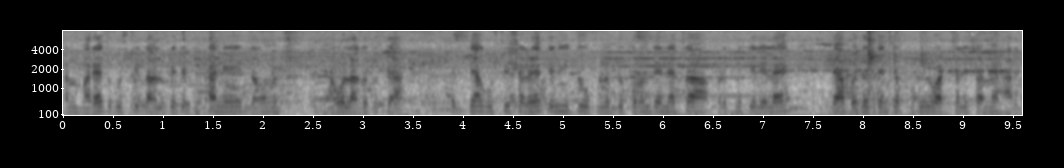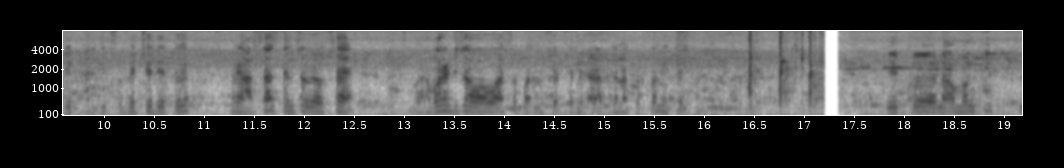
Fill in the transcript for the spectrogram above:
कारण बऱ्याच गोष्टी तालुक्याच्या ठिकाणी जाऊनच घ्यावं लागत होत्या. तर त्या गोष्टी सगळ्या त्यांनी इथं उपलब्ध करून देण्याचा प्रयत्न केलेला आहे. त्याबद्दल त्यांच्या पुढील वाटचालीस आम्ही हार्दिक हार्दिक शुभेच्छा देतोय. आणि असाच त्यांचा व्यवसाय भरभराटीचा व्हावा असं परमेश्वरसाठी प्रार्थना करतो आणि इथंच थांबतो. एक नामांकित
